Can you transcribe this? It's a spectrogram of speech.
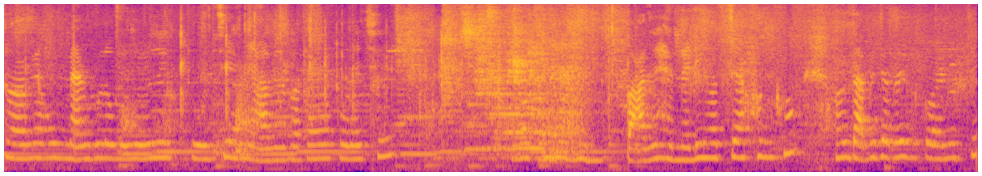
তো আমি এখন ম্যাথগুলো বসে বসে করছি আমি আগের করেছি বাজে হ্যান্ডরাইটিং হচ্ছে এখন খুব। আমি দাবি দাবি করে নিচ্ছি।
